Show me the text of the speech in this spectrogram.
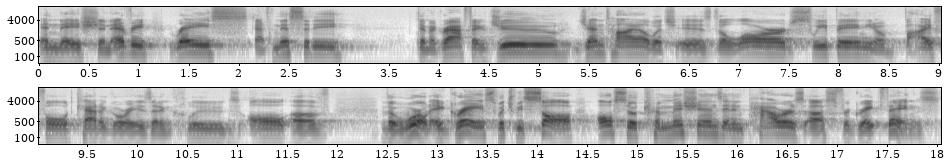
and nation, every race, ethnicity, demographic, Jew, Gentile, which is the large, sweeping, you know, bifold categories that includes all of the world. A grace which we saw also commissions and empowers us for great things.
